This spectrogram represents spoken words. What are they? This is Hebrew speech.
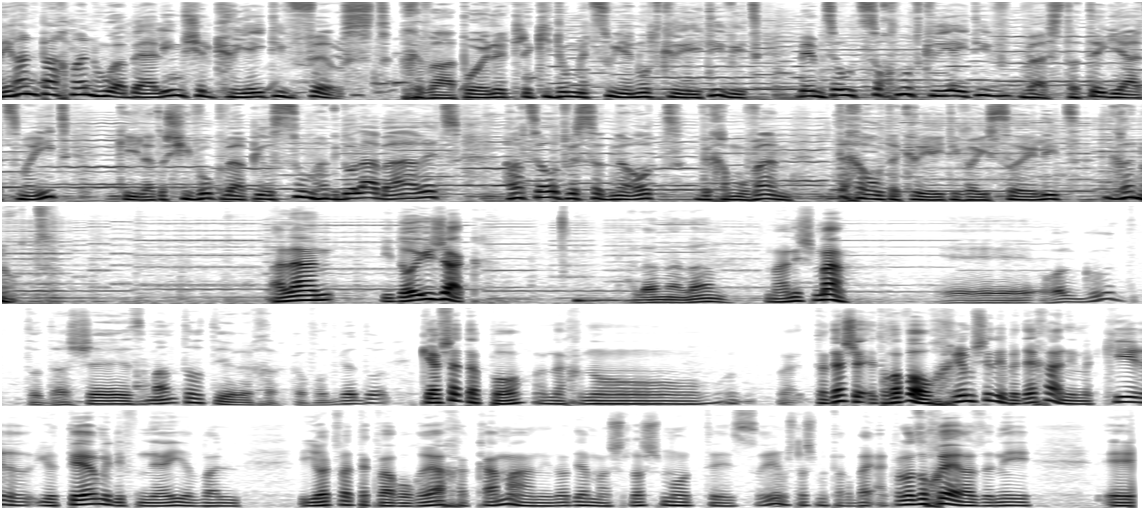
מירן פחמן הוא הבעלים של Creative First, חברה הפועלת לקידום מצוינות קריאיטיבית באמצעות סוכנות קריאיטיב ואסטרטגיה עצמאית, קהילת השיווק והפרסום הגדולה בארץ, הרצאות וסדנאות, וכמובן, תחרות הקריאיטיב הישראלית, גרנות. אהלן, עידו איז'ק, אהלן, אהלן. מה נשמע? אה, all good. תודה שהזמנת אותי אליך, כבוד גדול. כיף שאתה פה, אנחנו... אתה יודע שאת רוב האורחים שלי בדרך כלל אני מכיר יותר מלפני, אבל היות ואתה כבר אורח, כמה? אני לא יודע מה, 320, 340, אני כבר לא זוכר, אז אני... אה,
